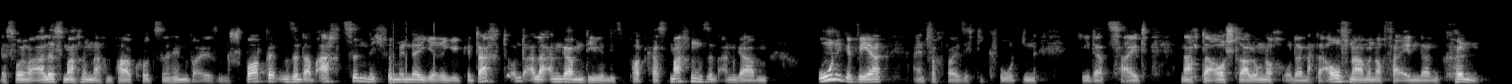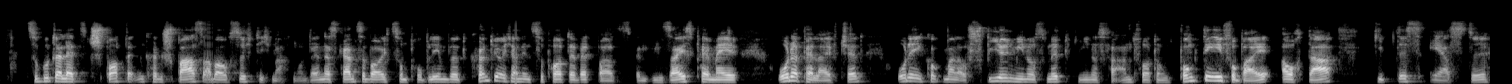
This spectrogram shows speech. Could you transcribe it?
Das wollen wir alles machen nach ein paar kurzen Hinweisen. Sportwetten sind ab 18 nicht für Minderjährige gedacht und alle Angaben, die wir in diesem Podcast machen, sind Angaben ohne Gewähr, einfach weil sich die Quoten jederzeit nach der Ausstrahlung noch oder nach der Aufnahme noch verändern können. Zu guter Letzt, Sportwetten können Spaß, aber auch süchtig machen. Und wenn das Ganze bei euch zum Problem wird, könnt ihr euch an den Support der Wettbasis wenden, sei es per Mail oder per Live-Chat. Oder ihr guckt mal auf spielen-mit-verantwortung.de vorbei. Auch da gibt es erste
